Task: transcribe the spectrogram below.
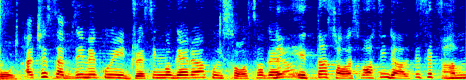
बोथ अच्छा सब्ज़ी में कोई ड्रेसिंग वगैरह कोई सॉस वगैरह? नहीं इतना सॉस वॉस नहीं डालते सिर्फ़ हम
